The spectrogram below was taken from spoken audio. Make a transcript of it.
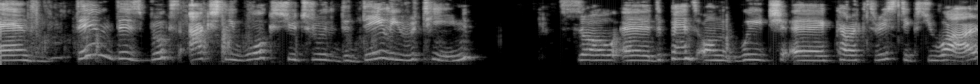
And then this book actually walks you through the daily routine. So uh, depends on which uh, characteristics you are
